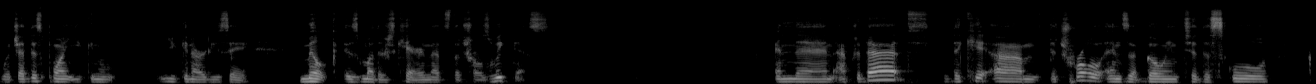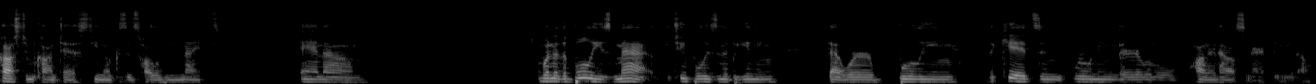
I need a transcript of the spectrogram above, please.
which at this point you can you can already say milk is mother's care, and that's the troll's weakness. And then after that, the kid, um, the troll ends up going to the school costume contest, you know, because it's Halloween night, and um, one of the bullies, Matt, the two bullies in the beginning that were bullying the kids and ruining their little haunted house and everything, you know.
